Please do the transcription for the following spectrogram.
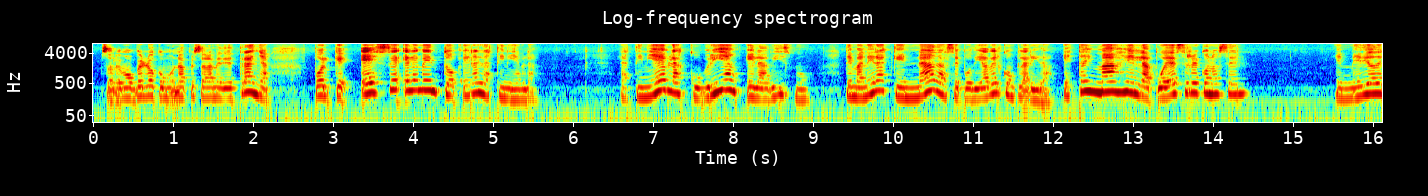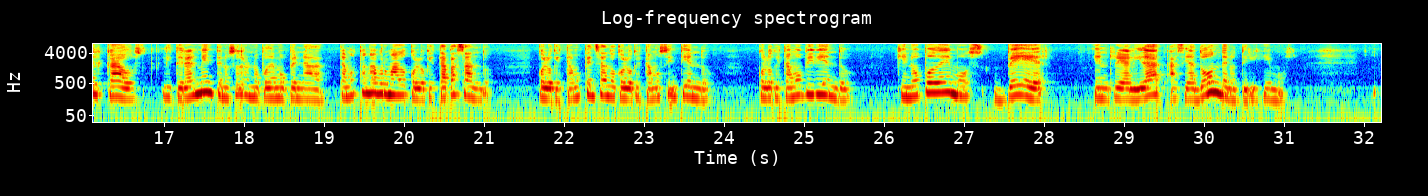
solemos verlo como una persona medio extraña, porque ese elemento eran las tinieblas. Las tinieblas cubrían el abismo, de manera que nada se podía ver con claridad. Esta imagen la puedes reconocer. en medio del caos, literalmente nosotros no podemos ver nada. Estamos tan abrumados con lo que está pasando, con lo que estamos pensando, con lo que estamos sintiendo, con lo que estamos viviendo, que no podemos ver en realidad hacia dónde nos dirigimos.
